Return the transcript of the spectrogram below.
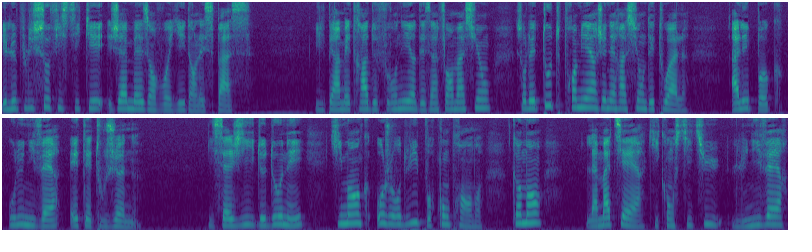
et le plus sophistiqué jamais envoyé dans l'espace. Il permettra de fournir des informations sur les toutes premières générations d'étoiles, à l'époque où l'univers était tout jeune. Il s'agit de données qui manquent aujourd'hui pour comprendre comment la matière qui constitue l'univers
